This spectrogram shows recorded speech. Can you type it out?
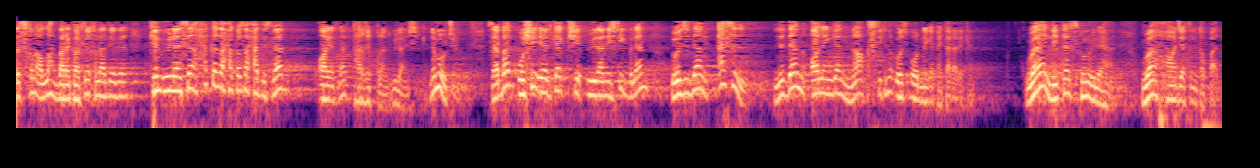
rizqini alloh barakotli qiladi dedi. Kim uylansa hakazo hakazo hadislar oyatlar targ'ib qiladi uylanishlikka. Nima uchun? Sabab o'sha erkak kishi uylanishlik bilan o'zidan aslidan olingan noqislikni o'z o'rniga qaytarar ekan. Va va hojatini topadi.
